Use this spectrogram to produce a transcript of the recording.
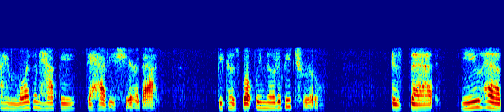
I am more than happy to have you share that. Because what we know to be true is that you have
